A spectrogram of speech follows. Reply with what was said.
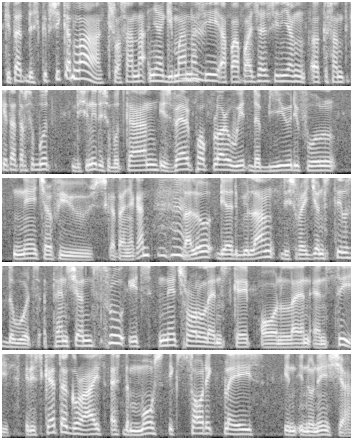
kita deskripsikan lah suasananya gimana Hmm. sih, apa-apa aja sih yang eh, kesan kita tersebut. Di sini disebutkan is very popular with the beautiful nature views katanya kan. Mhm. Lalu dia dibilang this region steals the world's attention through its natural landscape on land and sea. It is categorized as the most exotic place in Indonesia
